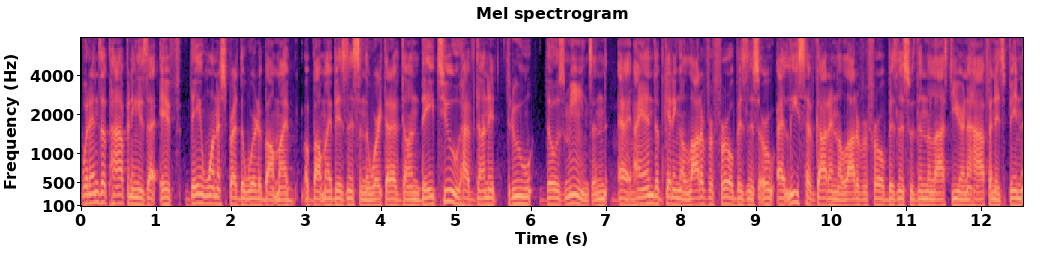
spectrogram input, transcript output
what ends up happening is that if they want to spread the word about my about my business and the work that I've done, they too have done it through those means, and Mm-hmm. I, I end up getting a lot of referral business, or at least have gotten a lot of referral business within the last year and a half, and it's been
